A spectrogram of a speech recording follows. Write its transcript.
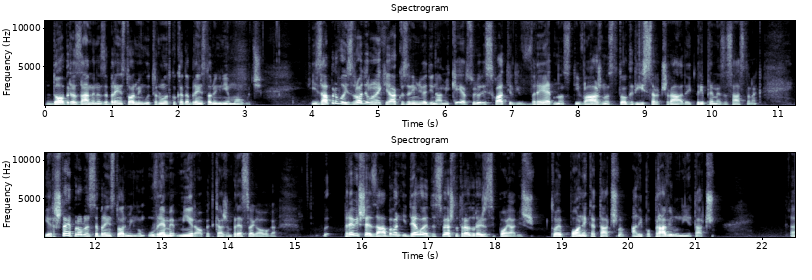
dobra zamena za brainstorming u trenutku kada brainstorming nije moguć. I zapravo izrodilo neke jako zanimljive dinamike, jer su ljudi shvatili vrednost i važnost tog research rada i pripreme za sastanak. Jer šta je problem sa brainstormingom u vreme mira, opet kažem, pre svega ovoga? Previše je zabavan i delo je da sve što treba da uradiš da se pojaviš. To je ponekad tačno, ali po pravilu nije tačno. Uh,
